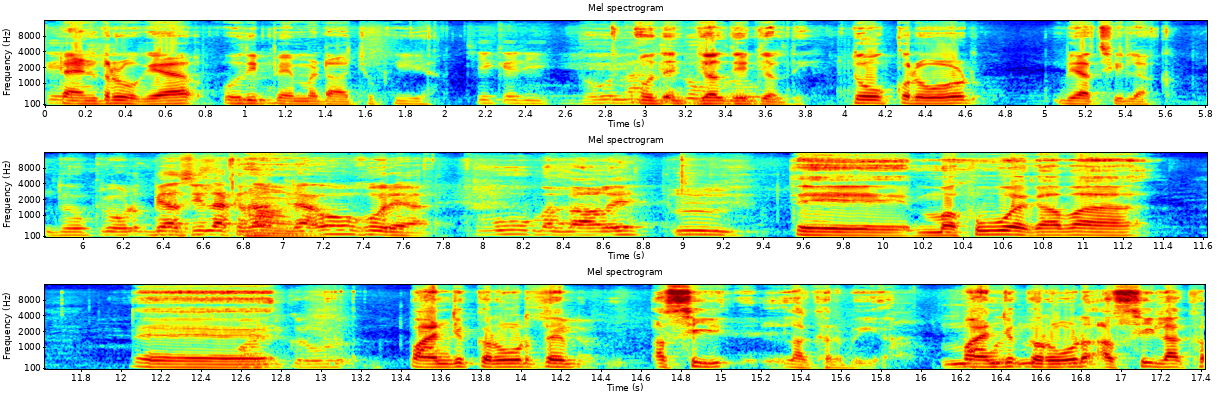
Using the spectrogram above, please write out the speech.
ਟੈਂਡਰ ਹੋ ਗਿਆ ਉਹਦੀ ਪੇਮੈਂਟ ਆ ਚੁੱਕੀ ਆ। ਠੀਕ ਹੈ ਜੀ। ਉਹਦੇ ਜਲਦੀ ਜਲਦੀ 2 ਕਰੋੜ 82 ਲੱਖ। 2 ਕਰੋੜ 82 ਲੱਖ ਦਾ ਜਿਹੜਾ ਉਹ ਹੋ ਰਿਹਾ। ਉਹ ਮੱਲਾ ਵਾਲੇ। ਤੇ ਮਖੂ ਹੈਗਾ ਵਾ ਤੇ 5 ਕਰੋੜ। 5 ਕਰੋੜ ਤੇ 80 ਲੱਖ। ਰੁਪਈਆ। 5 ਕਰੋੜ 80 ਲੱਖ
